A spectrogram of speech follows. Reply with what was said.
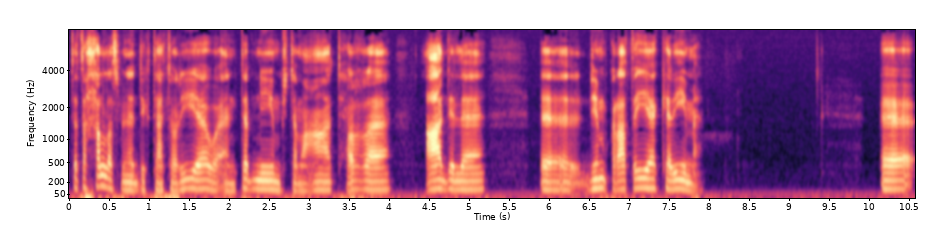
تتخلص من الدكتاتورية وأن تبني مجتمعات حرة عادلة آه، ديمقراطية كريمة. آه،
